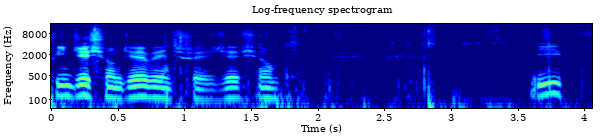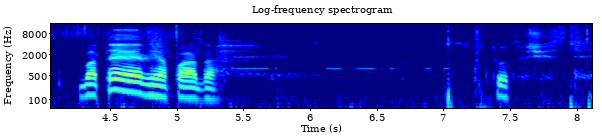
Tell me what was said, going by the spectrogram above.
Pięćdziesiąt dziewięć, sześćdziesiąt i bateria pada. Tu coś jest.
